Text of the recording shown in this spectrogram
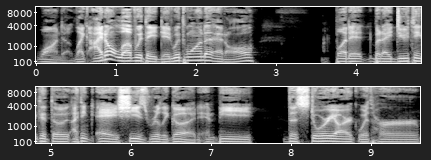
Wanda. Like I don't love what they did with Wanda at all, but it but I do think that those I think A, she's really good and B, the story arc with her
